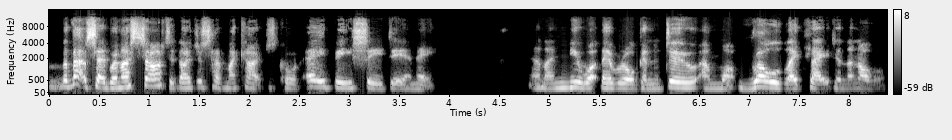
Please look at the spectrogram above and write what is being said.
but that said, when I started, I just had my characters called A, B, C, D, and E, and I knew what they were all going to do and what role they played in the novel.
